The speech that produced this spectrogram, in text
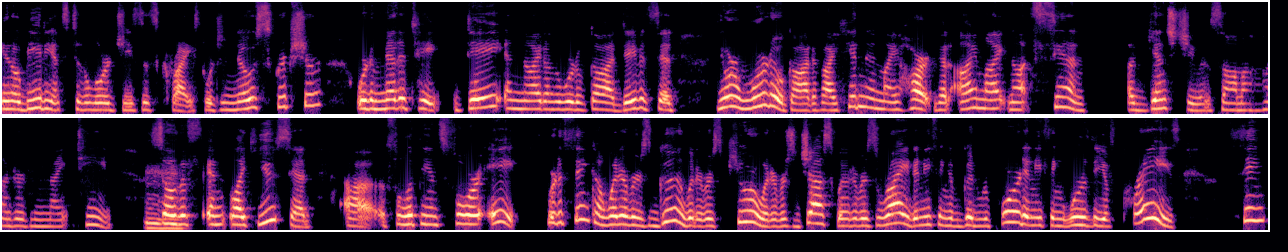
in obedience to the lord jesus christ. We're to know scripture. We're to meditate day and night on the word of god. David said your word o god have i hidden in my heart that i might not sin against you in psalm 119 mm-hmm. so the and like you said uh, philippians 4 8 we're to think on whatever is good, whatever is pure, whatever is just, whatever is right, anything of good report, anything worthy of praise. Think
